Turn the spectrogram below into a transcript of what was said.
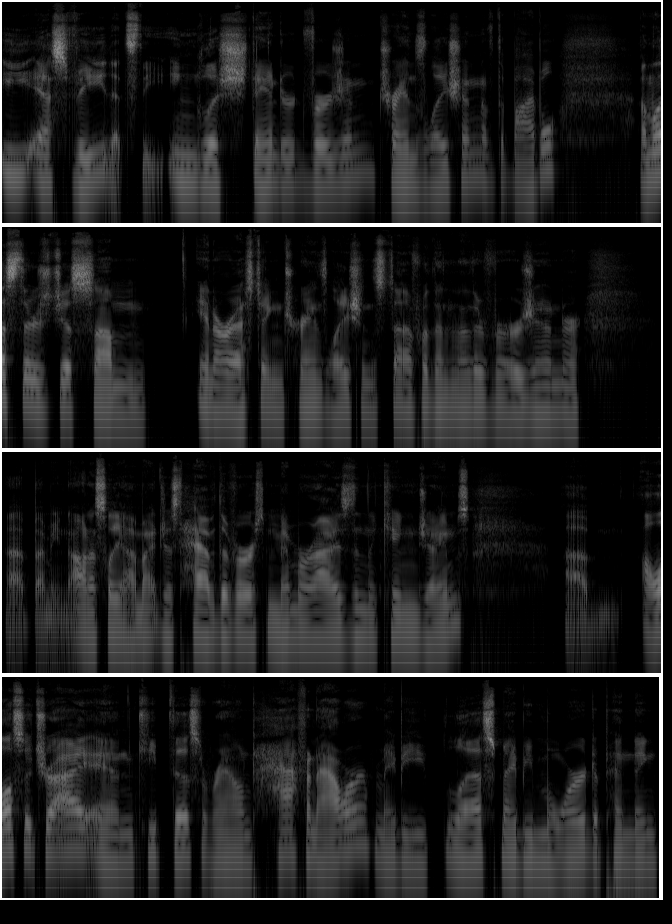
ESV, that's the English Standard Version translation of the Bible unless there's just some interesting translation stuff with another version or uh, i mean honestly i might just have the verse memorized in the king james. Um, i'll also try and keep this around half an hour maybe less maybe more depending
